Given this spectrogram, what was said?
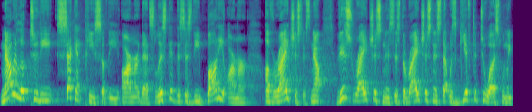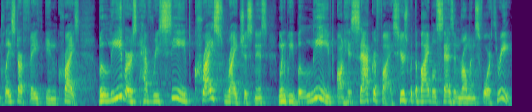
Now we look to the second piece of the armor that's listed. This is the body armor of righteousness. Now, this righteousness is the righteousness that was gifted to us when we placed our faith in Christ. Believers have received Christ's righteousness when we believed on his sacrifice. Here's what the Bible says in Romans 4 3.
